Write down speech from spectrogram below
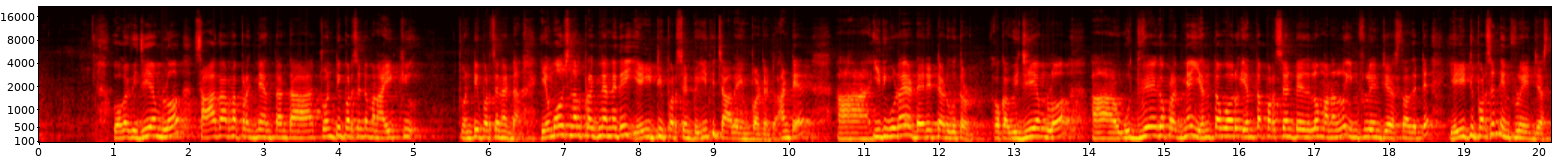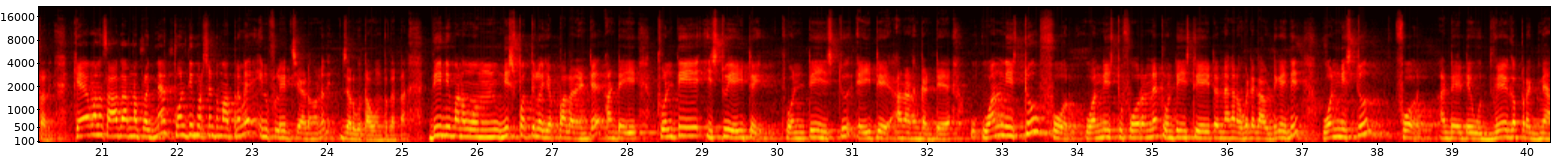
ఒక విజయంలో సాధారణ ప్రజ్ఞ ఎంత అంట ట్వంటీ పర్సెంట్ మన ఐక్యూ. ట్వంటీ పర్సెంట్ అంట. ఎమోషనల్ ప్రజ్ఞ అనేది ఎయిటీ పర్సెంట్. ఇది చాలా ఇంపార్టెంట్. అంటే ఇది కూడా డైరెక్ట్ అడుగుతాడు. ఒక విజయంలో ఉద్వేగ ప్రజ్ఞ ఎంతవరకు ఎంత పర్సెంటేజ్లో మనల్ని ఇన్ఫ్లుయెన్స్ చేస్తుంది అంటే ఎయిటీ పర్సెంట్ ఇన్ఫ్లుయెన్స్ చేస్తుంది. కేవలం సాధారణ ప్రజ్ఞ ట్వంటీ పర్సెంట్ మాత్రమే ఇన్ఫ్లుయెన్స్ చేయడం అనేది జరుగుతూ ఉంటుందట. దీన్ని మనం నిష్పత్తిలో చెప్పాలని అంటే అంటే twenty is to eight twenty is to eight అనడం కంటే one is to four one is to four అన్న ట్వంటీ ఇస్ టు ఎయిట్ అన్నా కానీ ఒకటే కాబట్టి ఇది వన్ ఇస్ టు ఫోర్ అంటే ఉద్వేగ ప్రజ్ఞ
